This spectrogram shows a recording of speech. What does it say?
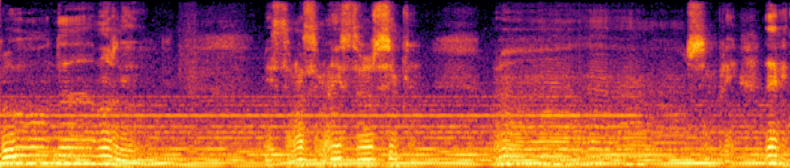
Good morning, Mr. Master Simply. Simply. David,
